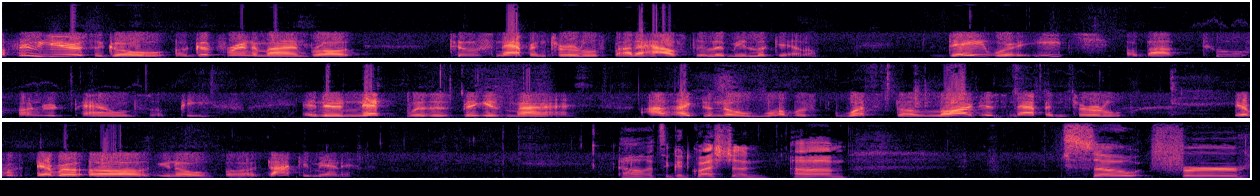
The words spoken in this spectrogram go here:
a few years ago, a good friend of mine brought two snapping turtles by the house to let me look at them. They were each about 200 pounds apiece, and their neck was as big as mine I'd like to know what was what's the largest snapping turtle ever ever uh, you know uh, documented. Oh, that's a good question. Um, so for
